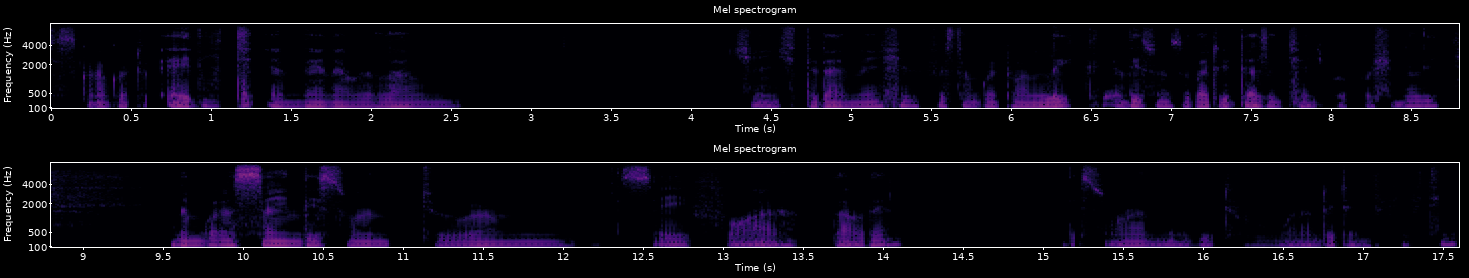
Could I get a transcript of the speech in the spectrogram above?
just gonna go to edit and then I will um, change the dimension. First, I'm going to unlink this one so that it doesn't change proportionally. And I'm going to assign this one to, um, say, 4,000. This one maybe to 150.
